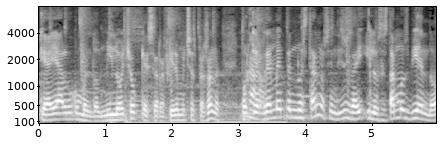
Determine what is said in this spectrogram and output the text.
que haya algo como el 2008 que se refiere a muchas personas, porque No. realmente no están los indicios ahí y los estamos viendo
